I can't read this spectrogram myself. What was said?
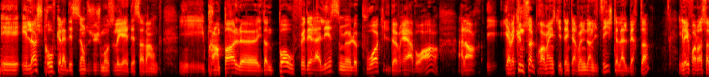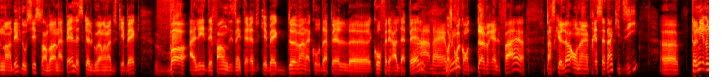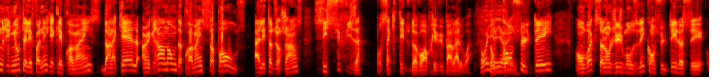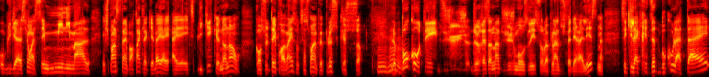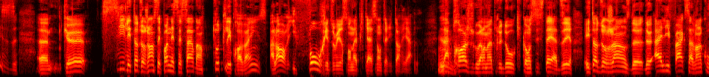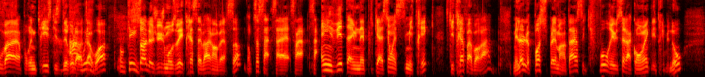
et, et là, je trouve que la décision du juge Mosley est décevante. Il, prend pas le, il donne pas au fédéralisme le poids qu'il devrait avoir. Alors, il y avait qu'une seule province qui est intervenue dans le litige, c'était l'Alberta. Et là, il faudra se demander, le dossier s'en va en appel, est-ce que le gouvernement du Québec va aller défendre les intérêts du Québec devant la Cour d'appel, euh, Cour fédérale d'appel? Ah, ben Moi, je oui. crois qu'on devrait le faire parce que là, on a un précédent qui dit euh, tenir une réunion téléphonique avec les provinces dans laquelle un grand nombre de provinces s'opposent à l'état d'urgence, c'est suffisant pour s'acquitter du devoir prévu par la loi. Oui, Donc, consulter, on voit que selon le juge Mosley, consulter, là, c'est obligation assez minimale. Et je pense que c'est important que le Québec ait, expliqué que non, non, consulter les provinces, il faut que ça soit un peu plus que ça. Le beau côté du juge, du raisonnement du juge Mosley sur le plan du fédéralisme, c'est qu'il accrédite beaucoup la thèse euh, que si l'état d'urgence n'est pas nécessaire dans toutes les provinces, alors il faut réduire son application territoriale. L'approche du gouvernement Trudeau qui consistait à dire état d'urgence de, de Halifax à Vancouver pour une crise qui se déroule Ah à oui. Ottawa, ça, le juge Mosley est très sévère envers ça. Donc ça ça, ça, ça, ça invite à une application asymétrique, ce qui est très favorable. Mais là, le pas supplémentaire, c'est qu'il faut réussir à convaincre les tribunaux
